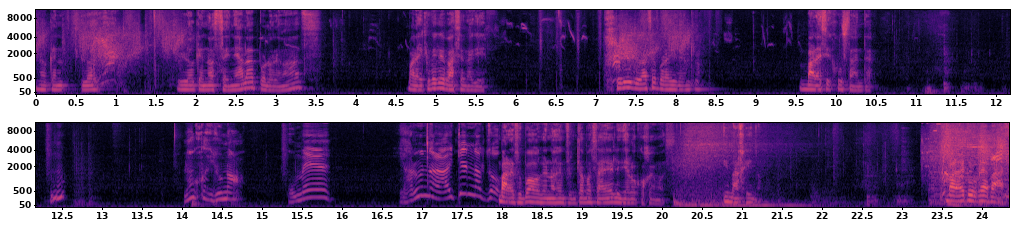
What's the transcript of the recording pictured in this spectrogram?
Lo que, lo, lo que nos señala por lo demás. Vale, creo que va a ser aquí. Creo que va a ser por ahí dentro. Vale, sí, justamente. Vale, supongo que nos enfrentamos a él y ya lo cogemos. Imagino. Vale, tú qué pasa.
